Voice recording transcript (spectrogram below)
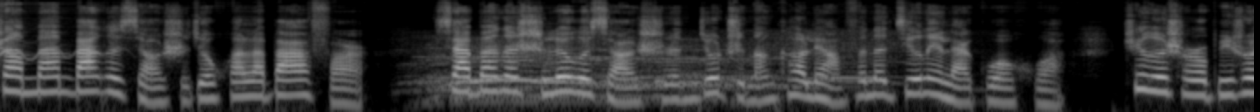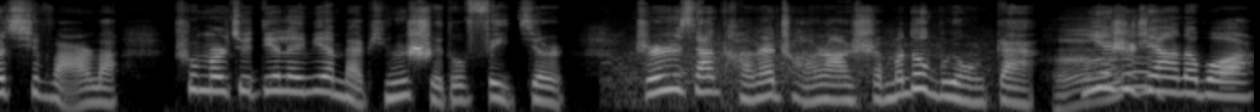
上班八个小时就花了八分，下班的十六个小时你就只能靠两分的精力来过活。这个时候别说去玩了，出门去店里面买瓶水都费劲儿，只是想躺在床上什么都不用干。你也是这样的不？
